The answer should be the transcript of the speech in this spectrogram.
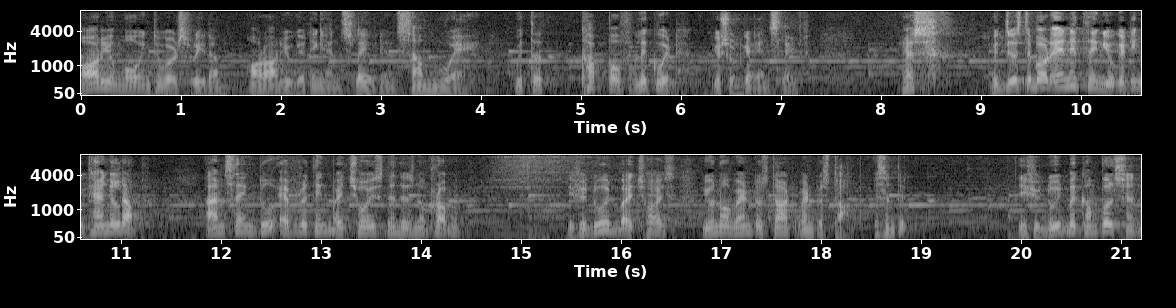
are you moving towards freedom or are you getting enslaved in some way? With a cup of liquid, you shouldn't get enslaved. Yes? With just about anything, you're getting tangled up. I'm saying do everything by choice, then there's no problem. If you do it by choice, you know when to start, when to stop, isn't it? If you do it by compulsion,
